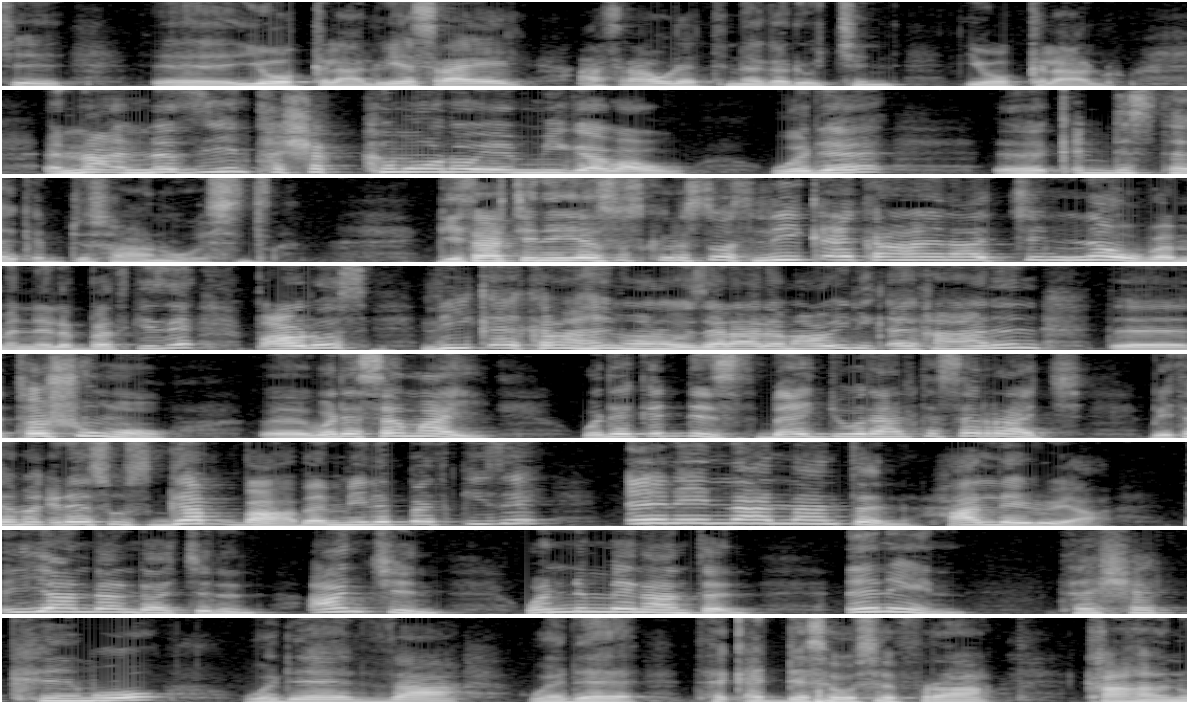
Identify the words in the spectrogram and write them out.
ይወክላሉ። የእስራኤል አስራ ሁለት ነገዶችን ይወክላሉ። እና እነዚህን ተሸክሞ ነው የሚገባው ወደ ቅድስተ ቅዱሳኑ ውስጥ። ጌታችን ኢየሱስ ክርስቶስ ሊቀ ካህናችን ነው በምንልበት ጊዜ ጳውሎስ ሊቀ ካህን ሆኖ ዘላለማዊ ሊቀ ካህንን ተሹሞ ወደ ሰማይ ወደ ቅድስት በእጅ ወዳልተሰራች ቤተ መቅደስ ውስጥ ገባ በሚልበት ጊዜ እኔና እናንተን ሃሌሉያ! እያንዳንዳችንን አንቺን ወንድሜን አንተን እኔን ተሸክሞ ወደዛ ወደ ተቀደሰው ስፍራ ካህኑ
